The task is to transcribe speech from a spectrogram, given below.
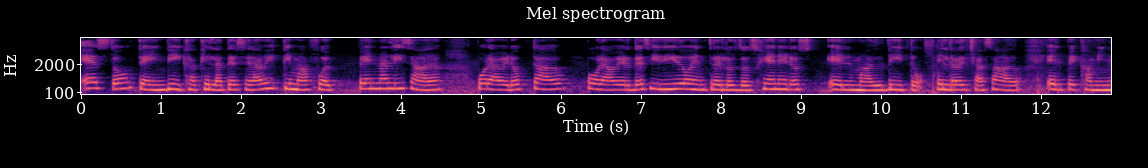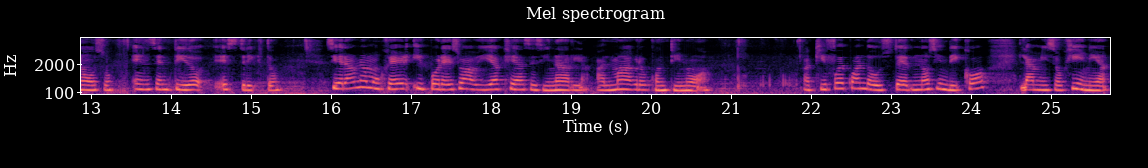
Esto te indica que la tercera víctima fue penalizada por haber optado por haber decidido entre los dos géneros el maldito, el rechazado, el pecaminoso, en sentido estricto. Si era una mujer y por eso había que asesinarla, Almagro continúa. Aquí fue cuando usted nos indicó la misoginia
